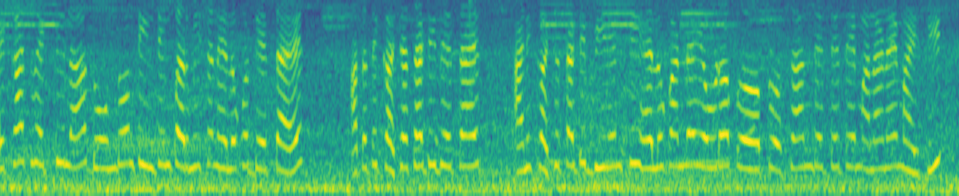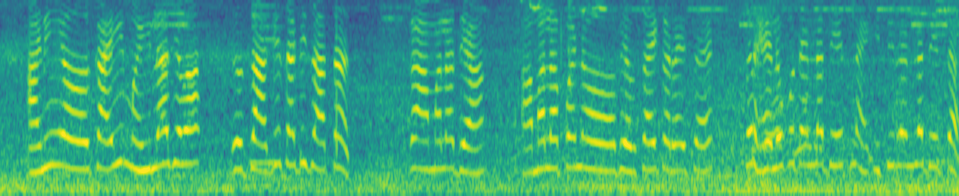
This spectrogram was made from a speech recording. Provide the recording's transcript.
एकाच व्यक्तीला दोन दोन तीन तीन परमिशन हे लोक देत आहेत. आता ते कशासाठी देत आहेत आणि कशासाठी बी एम सी हे लोकांना एवढं प्रोत्साहन देते ते मला नाही माहिती. आणि काही महिला जेव्हा जागेसाठी जातात का आम्हाला द्या आम्हाला पण व्यवसाय करायचा आहे तर हे लोक त्यांना देत नाही इतरांना देतात.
